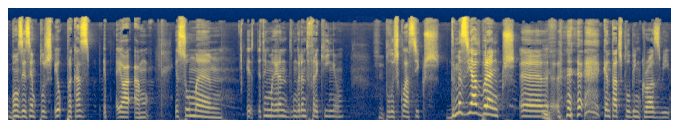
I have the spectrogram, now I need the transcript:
bons exemplos. Eu, por acaso, eu, eu, eu sou uma. Eu tenho uma grande, um grande fraquinho pelos clássicos demasiado brancos uh, cantados pelo Bing Crosby.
